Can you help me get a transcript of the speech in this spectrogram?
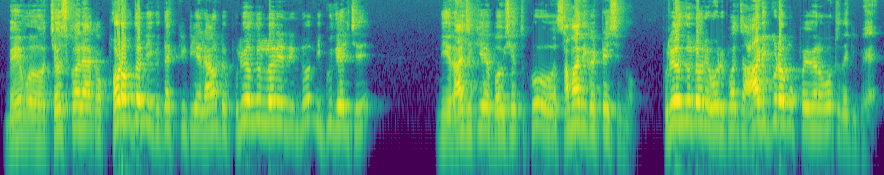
మేము చేసుకోలేకపోవడంతో నీకు దక్కిటి లేకుంటే పులివెందుల్లోనే నిన్ను నిగ్గు తేల్చి నీ రాజకీయ భవిష్యత్తుకు సమాధి కట్టేసి నువ్వు పులివెందుల్లోనే ఓడిపోల్సి ఆడికి కూడా ముప్పై వేల ఓట్లు తగ్గిపోయాయి.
